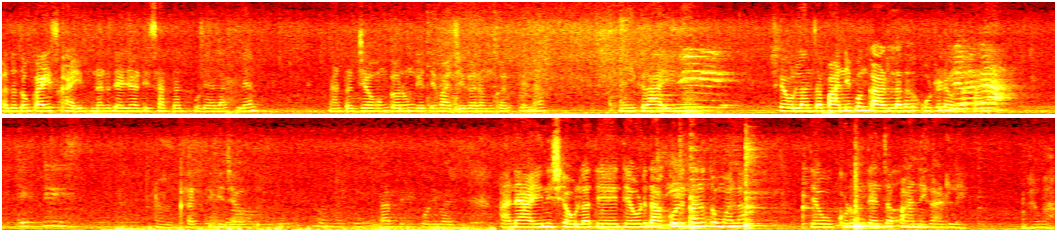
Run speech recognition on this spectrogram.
आता तो काहीच खाईत नाही त्याच्यासाठी सात आठ पुऱ्या लाटल्या. आता जेवण करून घेते भाजी गरम करते ना. आणि इकडं आईने शेवलांचा पाणी पण काढला तर कुठे ठेवलं पाणी? करते की जेवण. भाजी. आणि आईने शेवला ते तेवढे दाखवले होते ना तुम्हाला? ते उकडून त्यांचं पाणी काढले. बघा.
